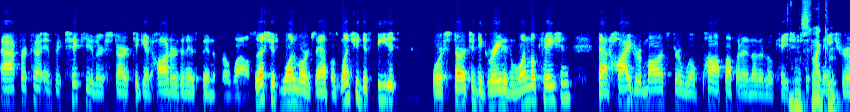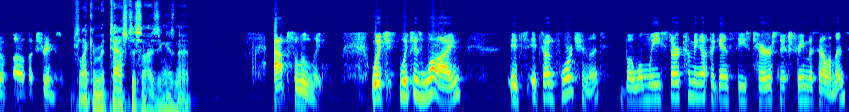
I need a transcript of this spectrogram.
Africa in particular start to get hotter than it's been for a while. So that's just one more example. Once you defeat it or start to degrade it in one location, that Hydra monster will pop up in another location. It's, it's like the nature a, of, of extremism. It's like a metastasizing, isn't it? Absolutely. Which which is why it's it's unfortunate, but when we start coming up against these terrorist and extremist elements,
